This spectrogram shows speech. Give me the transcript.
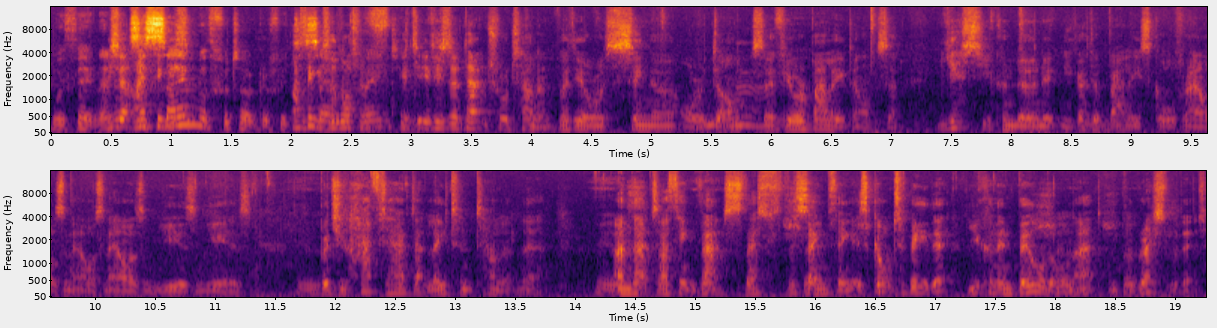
within, and It's it's, I the think same with photography. It's I think it's a lot of it, it is a natural talent, whether you're a singer or a Mhm. dancer. If you're a ballet dancer, yes, you can learn it, and you go to ballet school for hours and hours and hours and years and years. Mm. But you have to have that latent talent there, Yes. and that's I think that's that's the Sure, same thing. It's sure. got to be there. You can then build Sure, on that and sure. progress with it.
